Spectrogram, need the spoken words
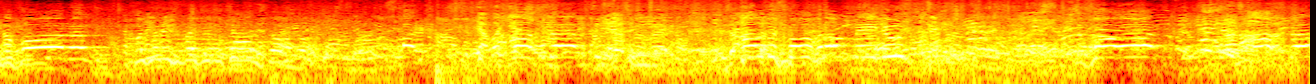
Naar voren. En gaan jullie eens een beetje in elkaar staan. Ja, wat je Achter. De ouders mogen ook meedoen. Naar voor. Naar achter.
